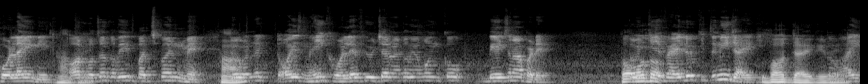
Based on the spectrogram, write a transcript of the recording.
खोला ही नहीं। हाँ और भाई। होता कभी बचपन में हाँ। जो मैंने टॉयज नहीं खोले फ्यूचर में कभी हमको इनको बेचना पड़े तो तो वो तो वैल्यू कितनी जाएगी? बहुत जाएगी तो भाई।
